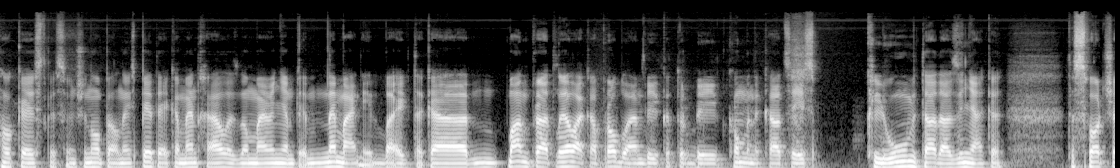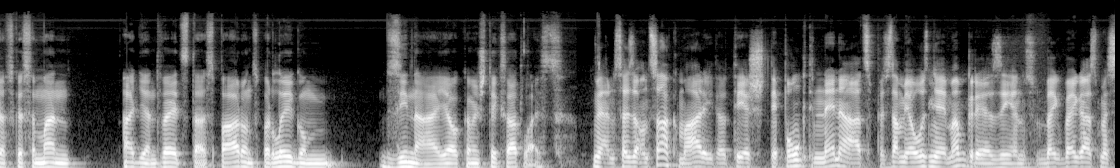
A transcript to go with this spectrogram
hokejs, kas viņš ir nopelnījis pietiekami NHL. Es domāju, viņam tie nemainīt baigi manuprāt, lielākā problēma bija, ka tur bija komunikācijas kļūme tādā ziņā, ka tas sportšefs, kas ar mani aģentu veids tās pārunas par līgumu, zināja jau, ka viņš tiks atlaists. Jā, nu sezonas sākumā arī tieši tie punkti nenāca. Pēc tam jau uzņēma apgriezienus. Beig beigās mēs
